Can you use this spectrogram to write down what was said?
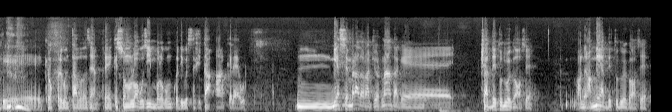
che, che ho frequentato da sempre, che sono un luogo simbolo comunque di questa città, anche l'Eur. Mm, mi è sembrata una giornata che ci ha detto due cose, almeno a me ha detto due cose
